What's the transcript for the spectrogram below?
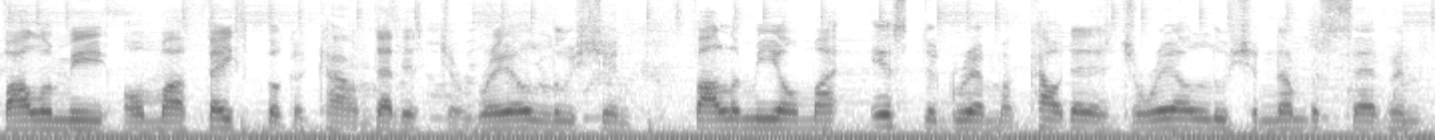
Follow me on my Facebook account, that is Jorel Lucian. Follow me on my Instagram account, that is Jorel Lucian number seven.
